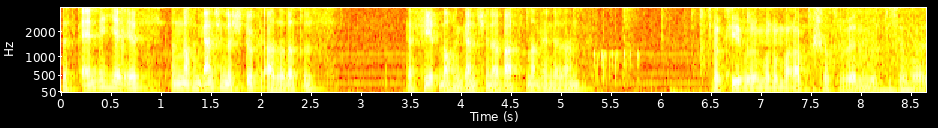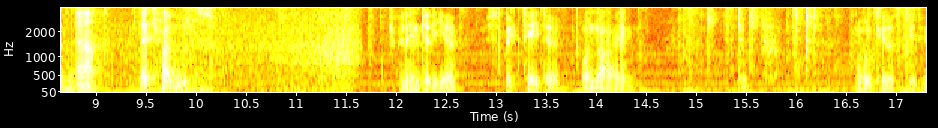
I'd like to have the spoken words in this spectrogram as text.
das Ende hier ist noch ein ganz schönes Stück. Also das ist da fehlt noch ein ganz schöner Batzen am Ende dann. Okay, würde man nochmal abgeschossen werden, möglicherweise. Ja. Stage 5. Gut. Ich bin hinter dir. Ich spectate. Oh nein. Tup. Oh, okay, das geht ja.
